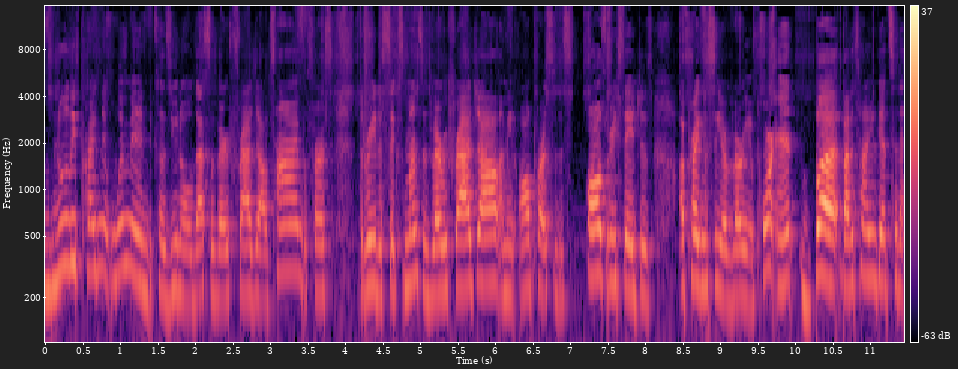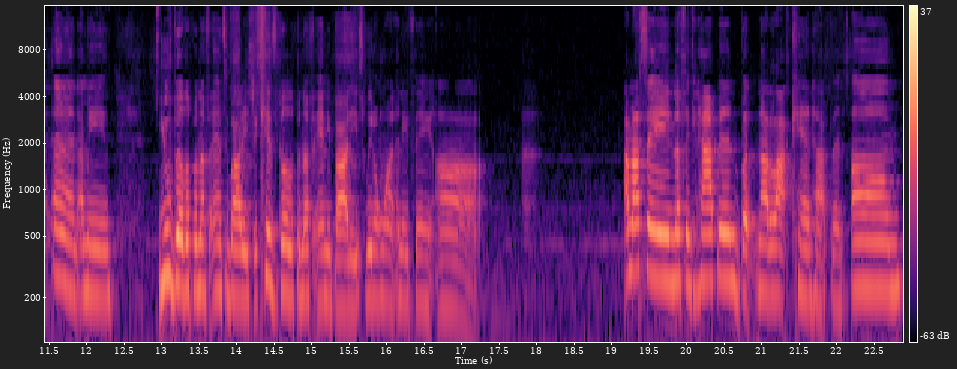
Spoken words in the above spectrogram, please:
newly pregnant women because you know that's a very fragile time the first three to six months is very fragile i mean all parts of this all three stages of pregnancy are very important but by the time you get to the end i mean you build up enough antibodies your kids build up enough antibodies we don't want anything uh, i'm not saying nothing can happen but not a lot can happen um,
